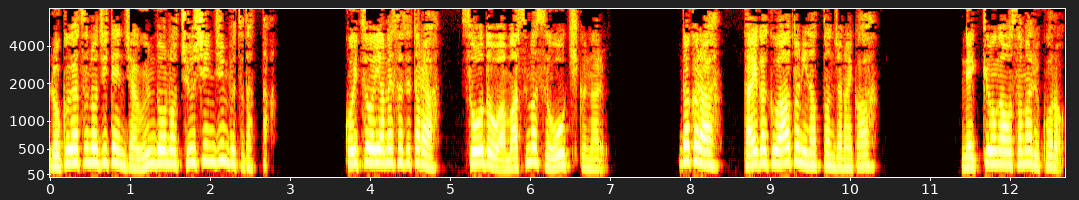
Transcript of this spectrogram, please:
6月の時点じゃ運動の中心人物だった。こいつを辞めさせたら、騒動はますます大きくなる。だから、退学は後になったんじゃないか。熱狂が収まる頃、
